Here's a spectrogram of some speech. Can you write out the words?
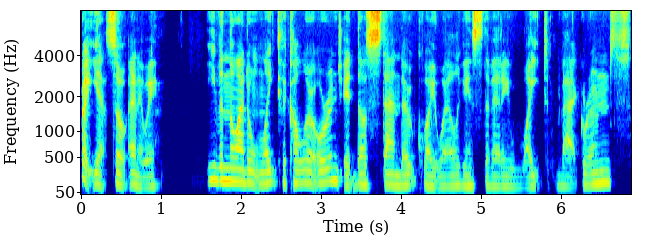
Right, yeah, so anyway, even though I don't like the colour orange, it does stand out quite well against the very white backgrounds.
